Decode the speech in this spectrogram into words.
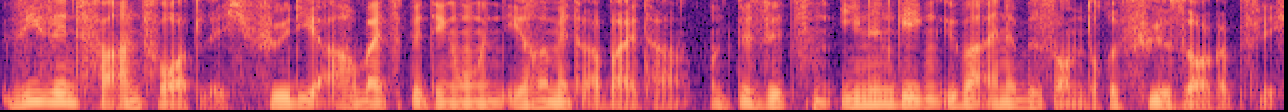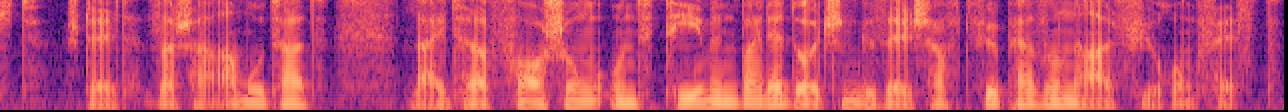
Sie sind verantwortlich für die Arbeitsbedingungen ihrer Mitarbeiter und besitzen ihnen gegenüber eine besondere Fürsorgepflicht, stellt Sascha Amutat, Leiter Forschung und Themen bei der Deutschen Gesellschaft für Personalführung fest.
